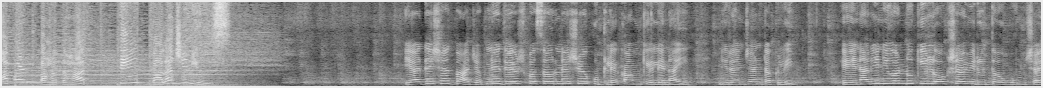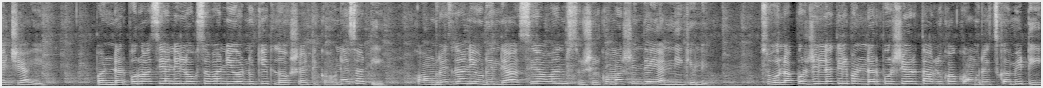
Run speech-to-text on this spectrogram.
आपण पाहत आहात टी बालाजी न्यूज. या देशात भाजपने द्वेष पसरवण्याशिवाय कुठले काम केले नाही निरंजन टकले. येणारी निवडणूक ही लोकशाही विरुद्ध हुकुमशाहीची आहे. पंढरपूरवासियांनी लोकसभा निवडणुकीत लोकशाही टिकवण्यासाठी काँग्रेसला निवडून द्या असे आवाहन सुशीलकुमार शिंदे यांनी केले. सोलापूर जिल्ह्यातील पंढरपूर शहर तालुका काँग्रेस कमिटी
